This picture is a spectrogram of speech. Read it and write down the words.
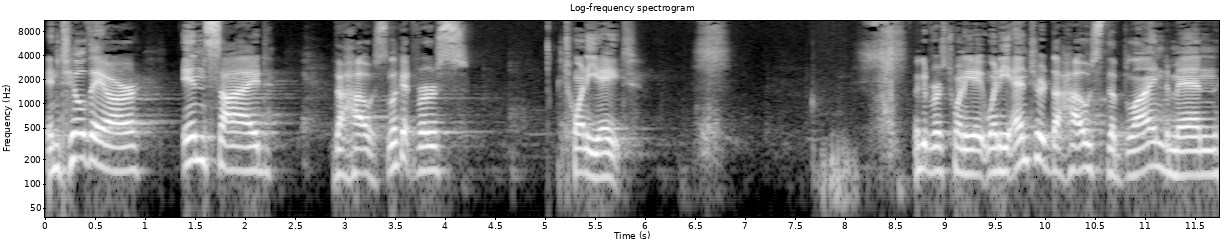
until they are inside the house. Look at verse 28. Look at verse 28. When he entered the house, the blind men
